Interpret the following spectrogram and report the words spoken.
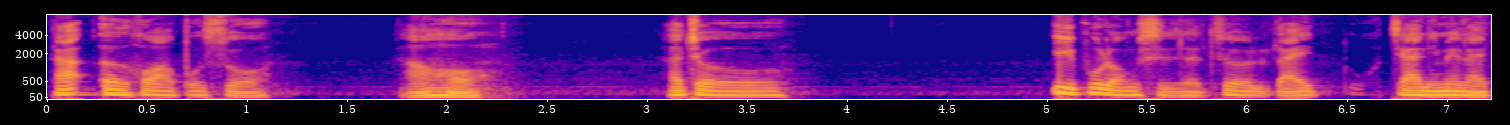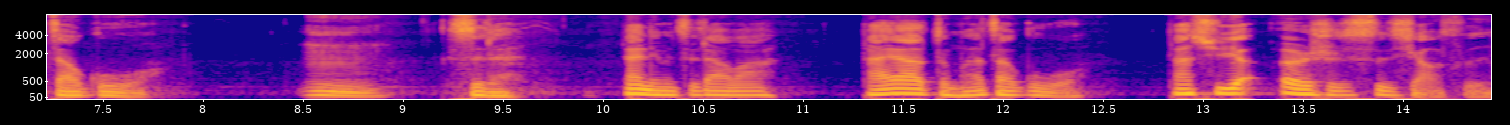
他二话不说，然后他就义不容辞的就来我家里面来照顾我。嗯，是的。那你们知道吗？他要怎么样照顾我？他需要二十四小时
